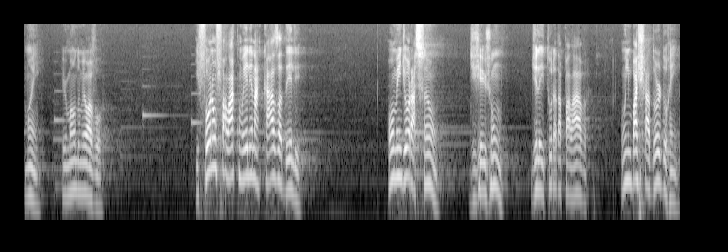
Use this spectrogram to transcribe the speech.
mãe, irmão do meu avô. E foram falar com ele na casa dele. Homem de oração, de jejum, de leitura da palavra, um embaixador do reino.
